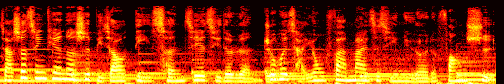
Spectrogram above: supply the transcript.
假设今天呢是比较底层阶级的人，就会采用贩卖自己女儿的方式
